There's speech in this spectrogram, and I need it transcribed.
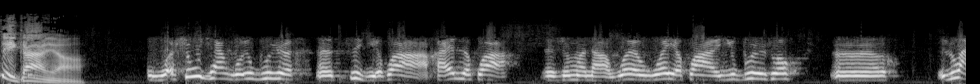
得干呀。我收钱，我又不是呃自己花，孩子花，呃什么的，我我也花，又不是说嗯乱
